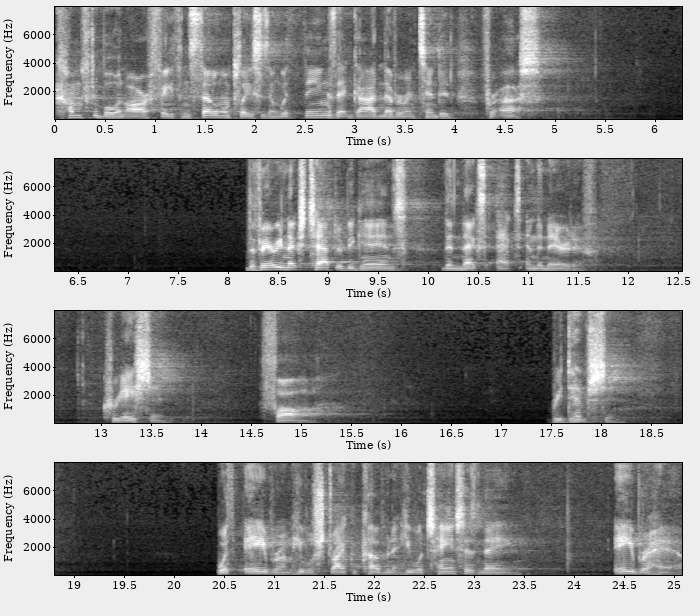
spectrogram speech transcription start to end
comfortable in our faith and settle in places and with things that God never intended for us. The very next chapter begins the next act in the narrative creation, fall, redemption, with Abram, he will strike a covenant. He will change his name, Abraham,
